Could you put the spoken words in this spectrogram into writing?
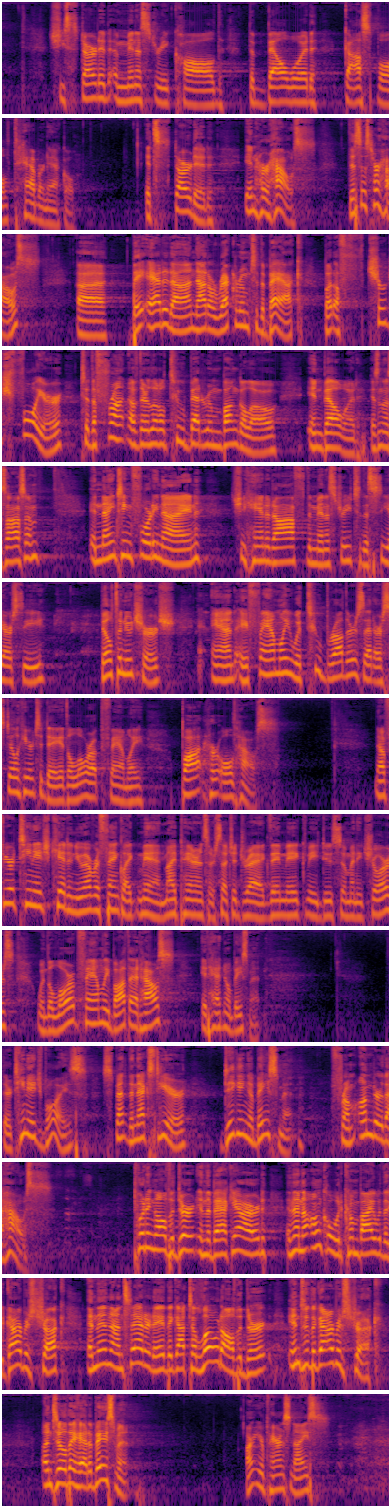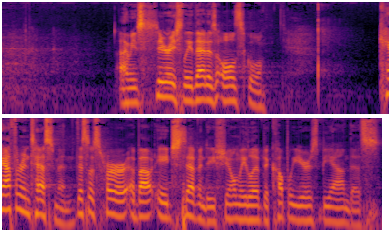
She started a ministry called the Bellwood Gospel Tabernacle. It started in her house. This is her house. Uh, they added on not a rec room to the back, but a f- church foyer to the front of their little two bedroom bungalow in Bellwood. Isn't this awesome? In 1949, she handed off the ministry to the CRC, built a new church, and a family with two brothers that are still here today, the Lorup family, bought her old house. Now, if you're a teenage kid and you ever think, like, man, my parents are such a drag, they make me do so many chores, when the Lorup family bought that house, it had no basement. Their teenage boys spent the next year digging a basement from under the house, putting all the dirt in the backyard, and then an uncle would come by with a garbage truck, and then on Saturday they got to load all the dirt into the garbage truck until they had a basement. Aren't your parents nice? I mean, seriously, that is old school. Catherine Tessman, this is her about age 70. She only lived a couple years beyond this.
